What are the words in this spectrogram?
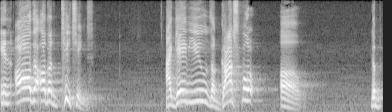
in all the other teachings. I gave you the gospel of The,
